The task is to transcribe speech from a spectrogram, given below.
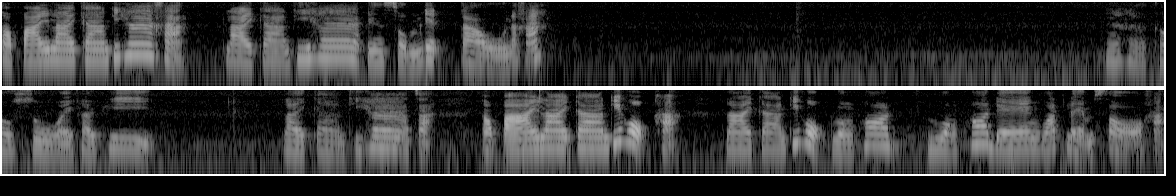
ต่อไปรายการที่ 5 ค่ะ รายการที่ 5 เป็นสมเด็จเก่านะคะ เนื้อหาเก่าสวยค่ะพี่ รายการที่ 5จ้ะต่อไปรายการที่ 6 ค่ะ รายการที่ 6 หลวงพ่อหลวงพ่อแดงวัดแหลมสอค่ะ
